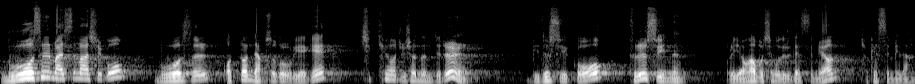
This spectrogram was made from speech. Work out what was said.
무엇을 말씀하시고 무엇을 어떤 약속을 우리에게 지켜 주셨는지를 믿을 수 있고 들을 수 있는 우리 영화부 친구들이 됐으면 좋겠습니다.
